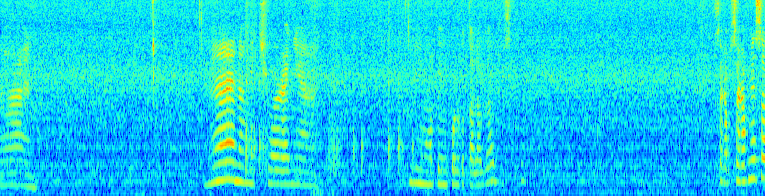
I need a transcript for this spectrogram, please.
Ayan. Ayan ang itsura niya. Yung mga pimple ko talaga. Diyos ko. Sarap-sarap niya sa,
